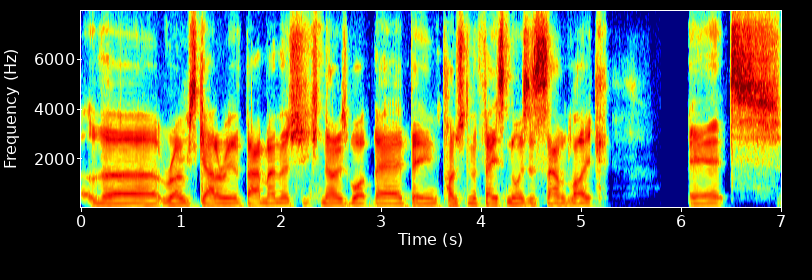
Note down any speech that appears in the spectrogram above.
the Rogues Gallery of Batman that she knows what their being punched in the face noises sound like. It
